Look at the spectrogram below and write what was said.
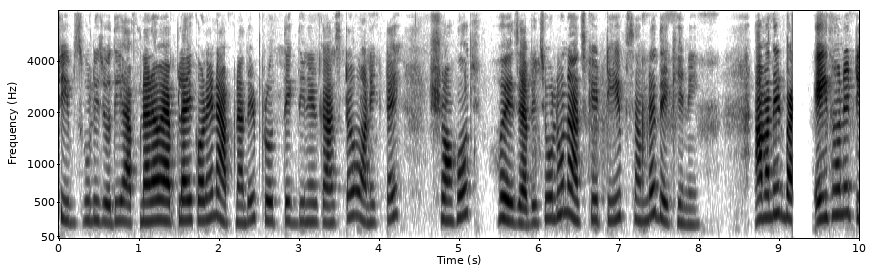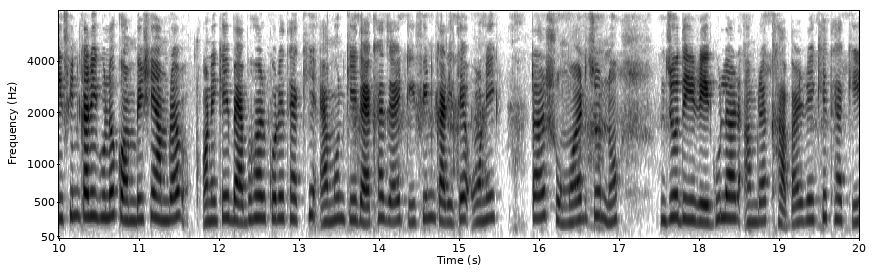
টিপসগুলি যদি আপনারাও অ্যাপ্লাই করেন, আপনাদের প্রত্যেক দিনের কাজটাও অনেকটাই সহজ হয়ে যাবে। চলুন আজকের টিপস আমরা দেখে নিই। আমাদের এই ধরনের টিফিন কারিগুলো কম বেশি আমরা অনেকেই ব্যবহার করে থাকি। এমনকি দেখা যায় টিফিন কারিতে অনেকটা সময়ের জন্য যদি রেগুলার আমরা খাবার রেখে থাকি,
